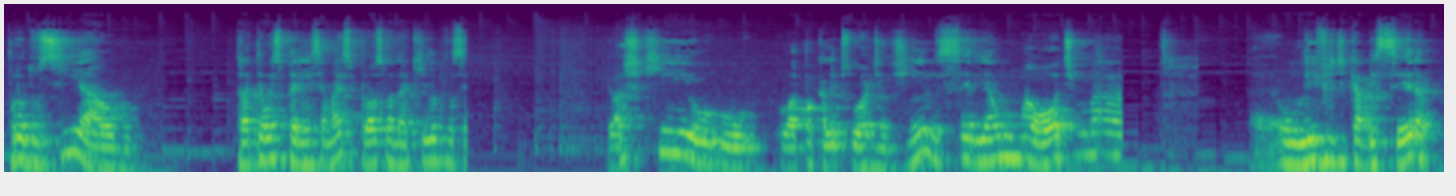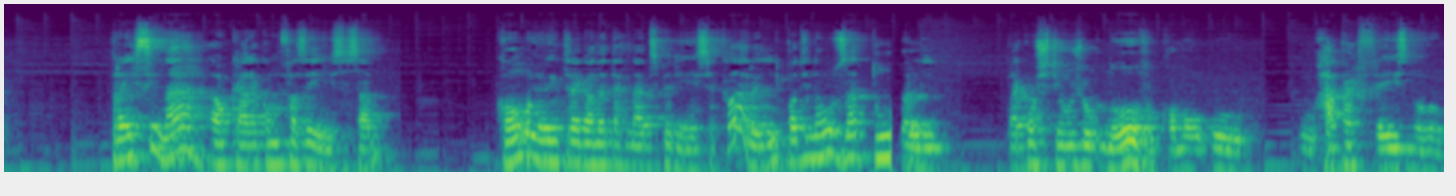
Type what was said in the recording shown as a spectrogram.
produzir algo para ter uma experiência mais próxima daquilo que você. Eu acho que o, o Apocalypse World Engine seria uma ótima. É, um livro de cabeceira para ensinar ao cara como fazer isso, sabe? Como entregar uma determinada experiência. Claro, ele pode não usar tudo ali para construir um jogo novo, como o, o Harper fez no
